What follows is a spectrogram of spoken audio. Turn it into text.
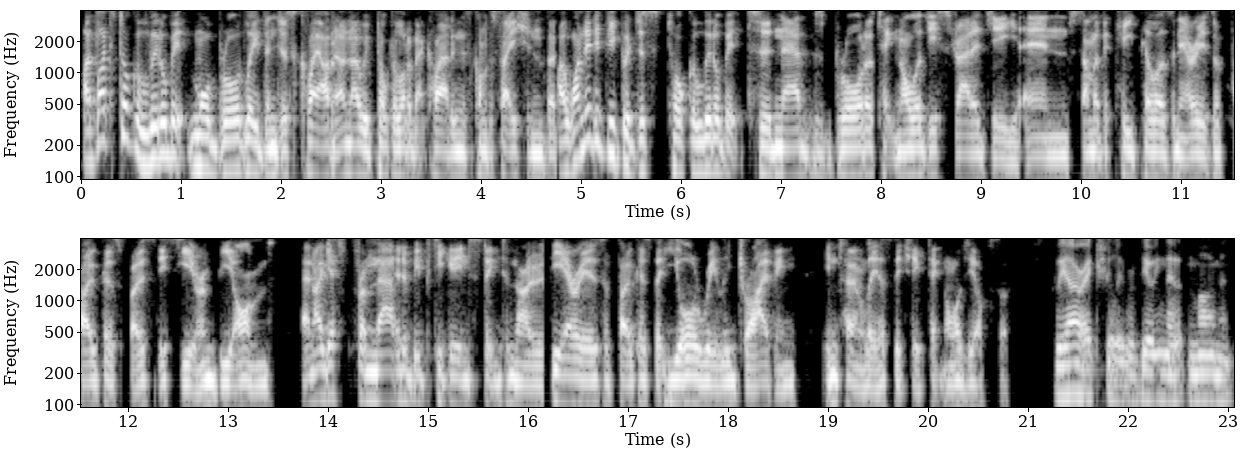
I'd like to talk a little bit more broadly than just cloud. I know we've talked a lot about cloud in this conversation, but I wondered if you could just talk a little bit to NAB's broader technology strategy and some of the key pillars and areas of focus both this year and beyond. And I guess from that, it'd be particularly interesting to know the areas of focus that you're really driving internally as the Chief Technology Officer. We are actually reviewing that at the moment.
